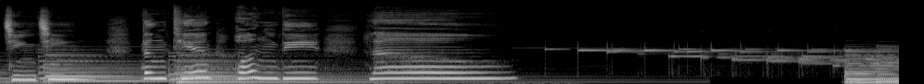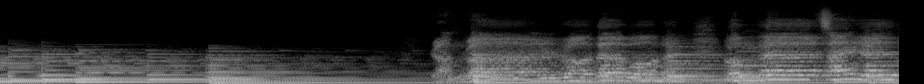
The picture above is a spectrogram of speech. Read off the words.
静静。等天荒地老，让软弱的我们懂得残忍，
